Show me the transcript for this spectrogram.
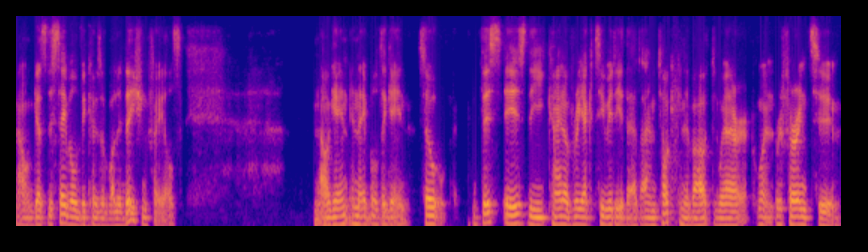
now gets disabled because of validation fails. Now again, enabled again. So this is the kind of reactivity that I'm talking about where when referring to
